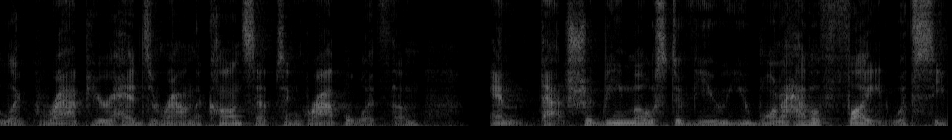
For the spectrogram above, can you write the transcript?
like wrap your heads around the concepts and grapple with them, and that should be most of you. You want to have a fight with C++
